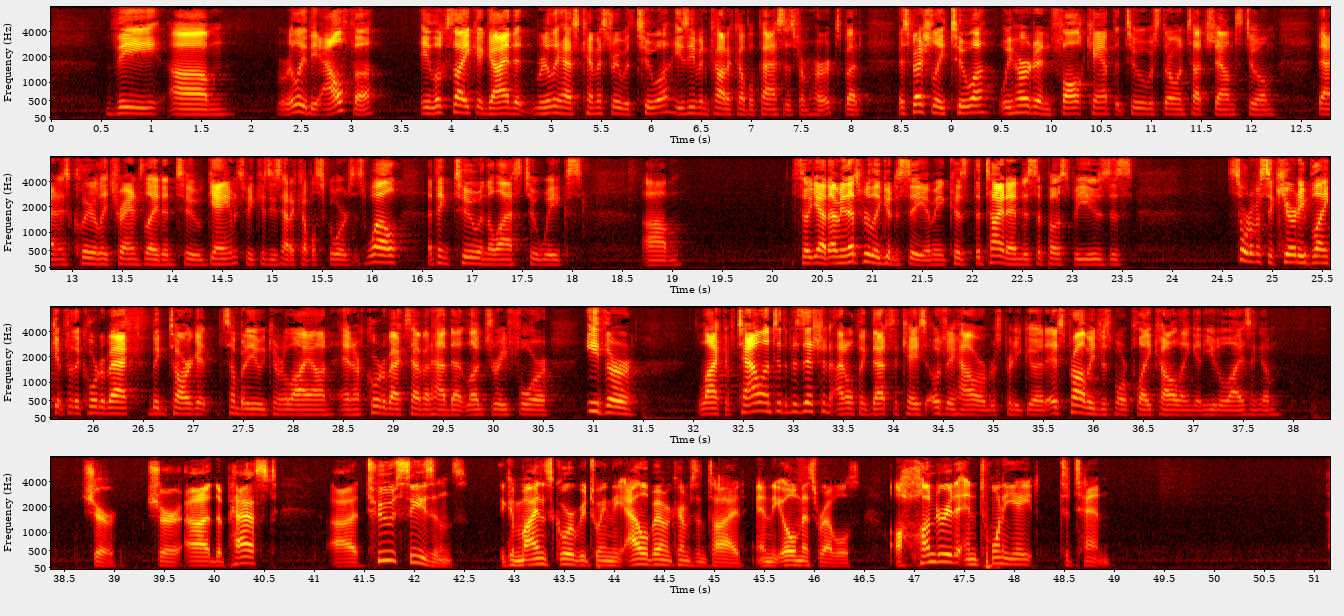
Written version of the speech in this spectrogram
the um, really the alpha. He looks like a guy that really has chemistry with Tua. He's even caught a couple passes from Hurts, but especially Tua. We heard in fall camp that Tua was throwing touchdowns to him. That has clearly translated to games because he's had a couple scores as well. I think two in the last two weeks. Um, so yeah, I mean that's really good to see. I mean because the tight end is supposed to be used as sort of a security blanket for the quarterback, big target, somebody we can rely on. And our quarterbacks haven't had that luxury for either lack of talent at the position. I don't think that's the case. OJ Howard was pretty good. It's probably just more play calling and utilizing him. Sure, sure. Uh, the past uh, two seasons, the combined score between the Alabama Crimson Tide and the Ole Miss Rebels, 128 to 10.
